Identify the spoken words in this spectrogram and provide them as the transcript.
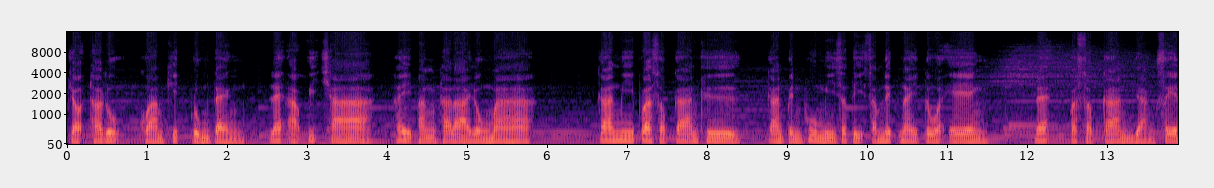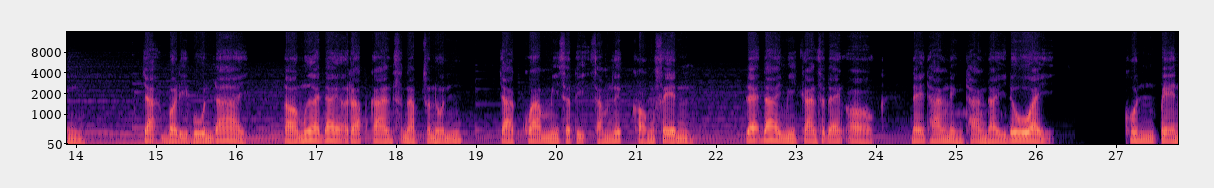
เจาะทะลุความคิดปรุงแต่ง และอวิชชาให้พังทลายลงมา การมีประสบการณ์คือ การเป็นผู้มีสติสำนึกในตัวเอง และประสบการณ์อย่างเซน จะบริบูรณ์ได้ ต่อเมื่อได้รับการสนับสนุนจากความมีสติสำนึกของเซน และได้มีการแสดงออกในทางหนึ่งทางใดด้วย คนเป็น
